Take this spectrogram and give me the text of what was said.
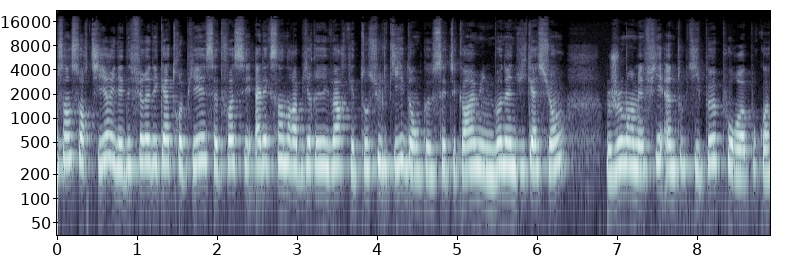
s'en sortir. Il est déféré des quatre pieds. Cette fois, c'est Alexandre Abirivar qui est au sulky, donc euh, c'était quand même une bonne indication. Je m'en méfie un tout petit peu pour, pourquoi,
